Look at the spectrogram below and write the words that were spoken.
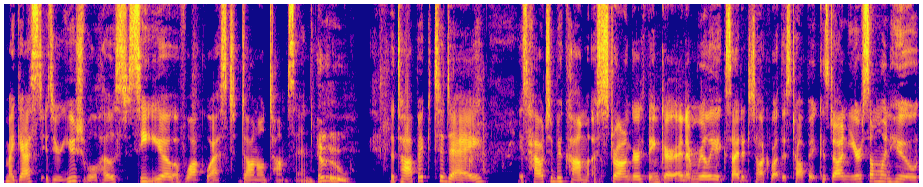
My guest is your usual host, CEO of WalkWest, Donald Thompson. Hello. The topic today is how to become a stronger thinker, and I'm really excited to talk about this topic because, Don, you're someone who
